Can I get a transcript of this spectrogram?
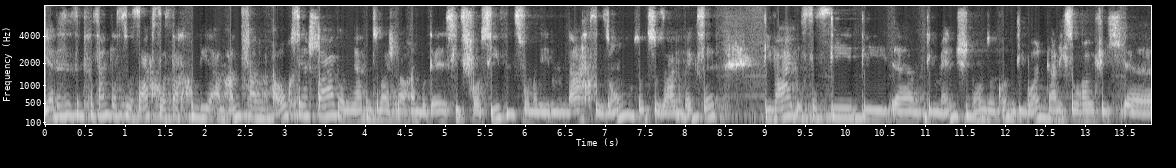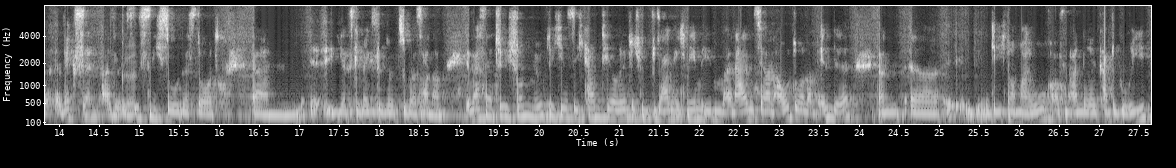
Ja, das ist interessant, dass du sagst, das dachten wir am Anfang auch sehr stark. Also wir hatten zum Beispiel auch ein Modell, das hieß Four Seasons, wo man eben nach Saison sozusagen mhm. wechselt. Die Wahrheit ist, dass die, die, äh, die Menschen, unsere Kunden, die wollen gar nicht so häufig äh, wechseln. Also okay. es ist nicht so, dass dort ähm, jetzt gewechselt wird zu was anderem. Was natürlich schon möglich ist, ich kann theoretisch sagen, ich nehme eben ein halbes Jahr ein Auto und am Ende dann äh, gehe ich nochmal hoch auf eine andere Kategorie.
